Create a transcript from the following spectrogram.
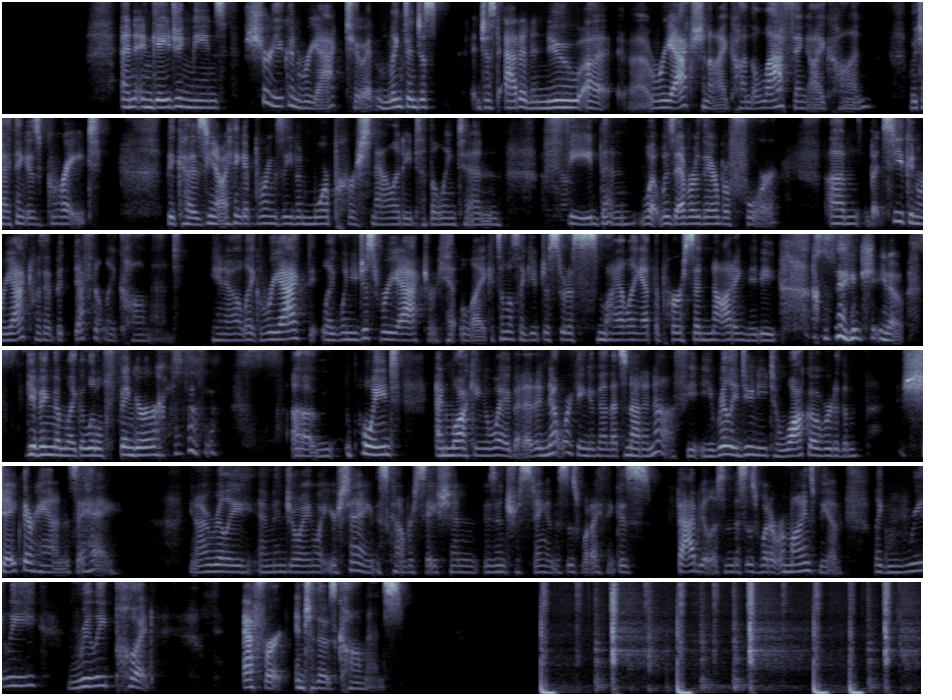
And engaging means, sure, you can react to it. And LinkedIn just just added a new uh, uh, reaction icon, the laughing icon, which I think is great because you know I think it brings even more personality to the LinkedIn feed than what was ever there before. Um, but so you can react with it, but definitely comment. You know, like react, like when you just react or hit like, it's almost like you're just sort of smiling at the person, nodding, maybe, like, you know, giving them like a little finger um, point and walking away. But at a networking event, that's not enough. You, you really do need to walk over to them, shake their hand, and say, hey, you know, I really am enjoying what you're saying. This conversation is interesting. And this is what I think is fabulous. And this is what it reminds me of. Like, really really put effort into those comments.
